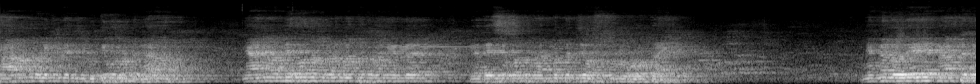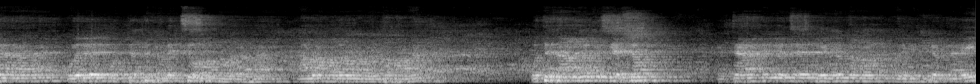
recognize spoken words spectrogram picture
സാറെന്ന് വിളിക്കുന്നത് എനിക്ക് ബുദ്ധിമുട്ടുണ്ട്. കാരണം ഞാനും അദ്ദേഹവും നമ്മുടെ ബന്ധം തുടങ്ങിയിട്ട് ഏകദേശം പത്ത് നാൽപ്പത്തഞ്ച് വർഷത്തിന് പുറത്തായി. ഞങ്ങൾ ഒരേ നാട്ടുകാരാണ് ഒരു മുറ്റത്ത് കളിച്ചു വളർന്നവരാണ്. അവിടെ മുതലുള്ള ബന്ധമാണ്. ഒത്തിരി നാളുകൾക്ക് ശേഷം ചാനലിൽ വെച്ച് വീണ്ടും നമ്മൾ ഒരുമിക്കുകയുണ്ടായി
